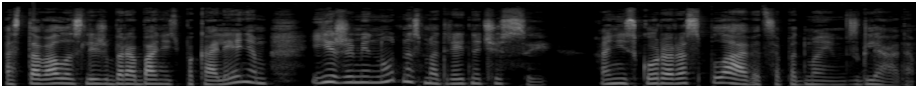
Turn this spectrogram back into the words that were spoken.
Оставалось лишь барабанить по коленям и ежеминутно смотреть на часы. Они скоро расплавятся под моим взглядом.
